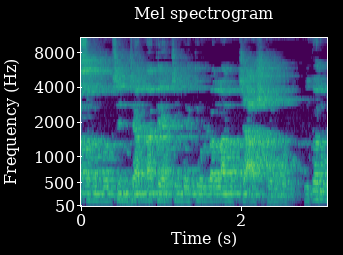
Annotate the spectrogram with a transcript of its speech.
ইসলাম বলছেন, জান্নাতে একজন ব্যক্তি বলবে, আল্লাহ আমি চাষ করব। কী করব?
